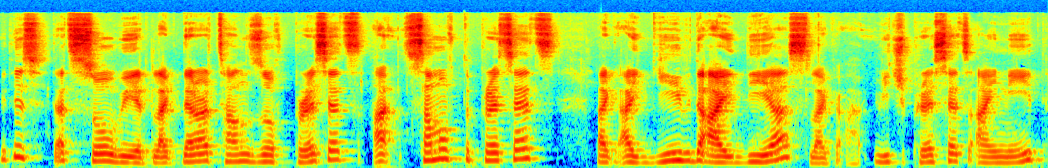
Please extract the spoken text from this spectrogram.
it is, that's so weird. Like there are tons of presets. Uh, some of the presets, like I give the ideas, like uh, which presets I need.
